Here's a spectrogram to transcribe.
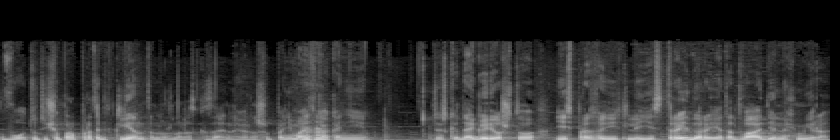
Вот. Тут еще про портрет клиента нужно рассказать, наверное, чтобы понимать, uh-huh. как они то есть, когда я говорил, что есть производители, есть трейдеры, и это два отдельных мира,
